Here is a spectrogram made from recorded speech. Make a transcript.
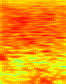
Woo!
